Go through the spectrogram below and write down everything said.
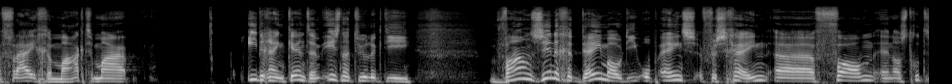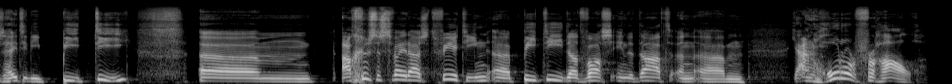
vrijgemaakt, maar iedereen kent hem, is natuurlijk die waanzinnige demo die opeens verscheen uh, van, en als het goed is heette die PT. Um, augustus 2014, uh, PT, dat was inderdaad een, um, ja, een horrorverhaal.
